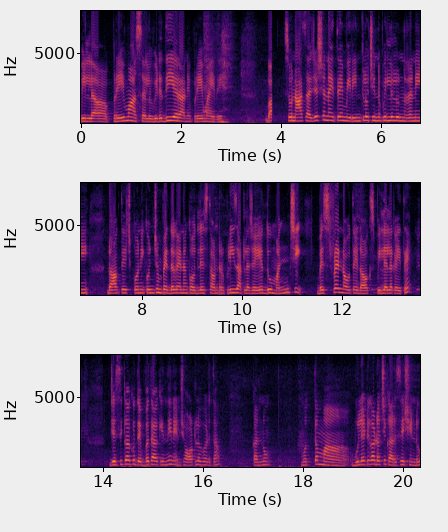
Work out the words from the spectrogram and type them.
వీళ్ళ ప్రేమ అసలు విడదీయరాని ప్రేమ ఇది. సో నా సజెషన్ అయితే మీరు ఇంట్లో చిన్నపిల్లలు ఉన్నారని డాగ్ తెచ్చుకొని కొంచెం పెద్దగా అయినాక వదిలేస్తూ ఉంటారు. ప్లీజ్ అట్లా చేయొద్దు. మంచి బెస్ట్ ఫ్రెండ్ అవుతాయి డాగ్స్ పిల్లలకైతే. జెసికాకు దెబ్బ తాకింది. నేను షార్ట్లో పెడతా. కన్ను మొత్తం మా బుల్లెట్ గార్డ్ వచ్చి కరిసేసిండు.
